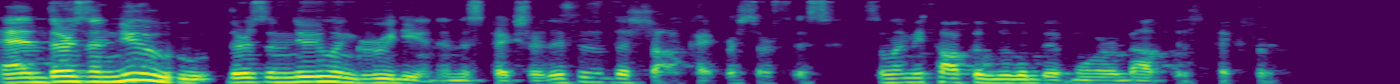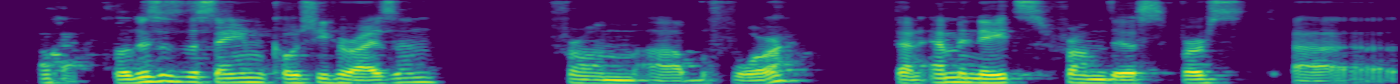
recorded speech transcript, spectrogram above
And there's a new there's a new ingredient in this picture. This is the shock hypersurface. So let me talk a little bit more about this picture. Okay, so this is the same Cauchy horizon from uh, before that emanates from this first, uh,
